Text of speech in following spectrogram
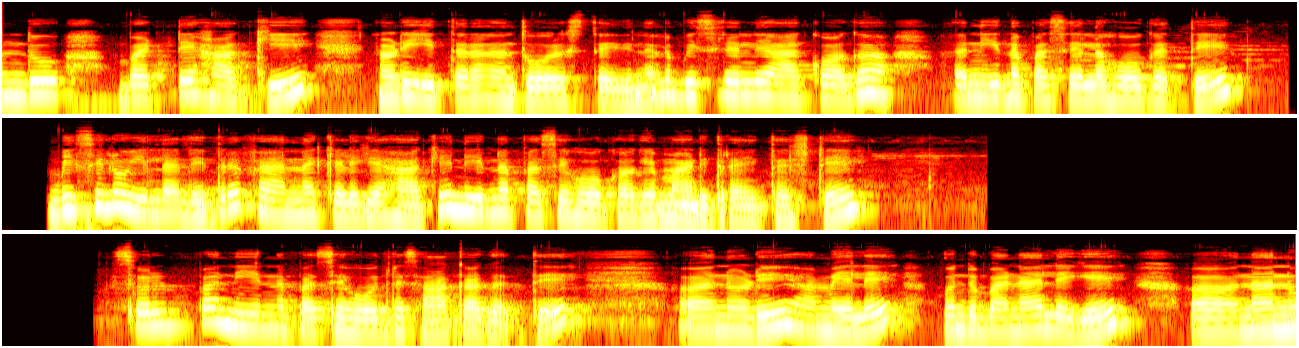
ಒಂದು ಬಟ್ಟೆ ಹಾಕಿ, ನೋಡಿ ಈ ಥರ ನಾನು ತೋರಿಸ್ತಾ ಇದ್ದೀನಲ್ಲ, ಬಿಸಿಲಲ್ಲಿ ಹಾಕುವಾಗ ನೀರಿನ ಪಸೆ ಎಲ್ಲ ಹೋಗುತ್ತೆ. ಬಿಸಿಲು ಇಲ್ಲದಿದ್ದರೆ ಫ್ಯಾನ್ನ ಕೆಳಗೆ ಹಾಕಿ ನೀರಿನ ಪಸೆ ಹೋಗುವಾಗೆ ಮಾಡಿದರೆ ಆಯ್ತಷ್ಟೇ. ಸ್ವಲ್ಪ ನೀರಿನ ಪಸೆ ಹೋದರೆ ಸಾಕಾಗತ್ತೆ. ನೋಡಿ, ಆಮೇಲೆ ಒಂದು ಬಣಲೆಗೆ ನಾನು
